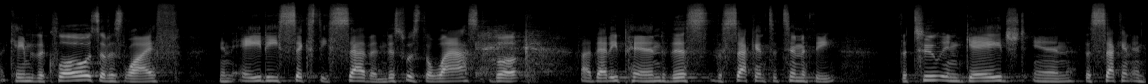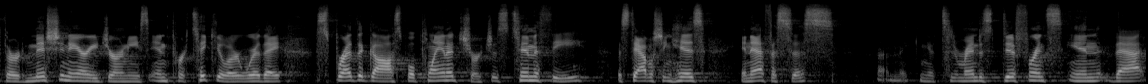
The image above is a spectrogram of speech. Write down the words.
uh, came to the close of his life in AD 67. This was the last book uh, that he penned, this, the second to Timothy. The two engaged in the second and third missionary journeys in particular, where they spread the gospel, planted churches. Timothy establishing his in Ephesus, uh, making a tremendous difference in that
